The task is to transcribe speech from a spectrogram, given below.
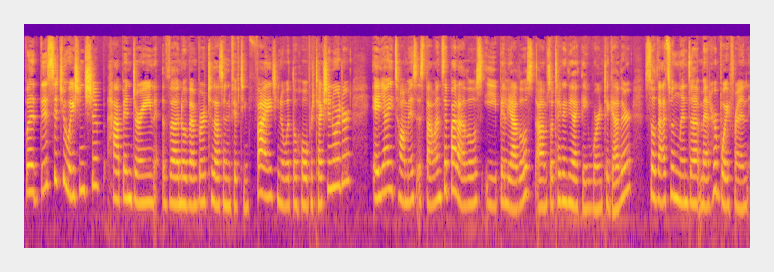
But this situationship happened during the November 2015 fight, you know, with the whole protection order. Ella y Thomas estaban separados y peleados, um, so technically like they weren't together. So that's when Linda met her boyfriend.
